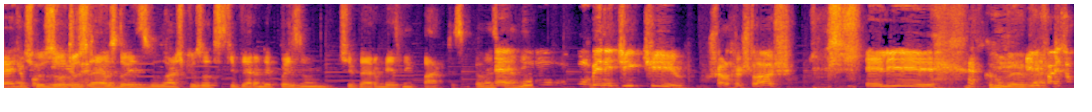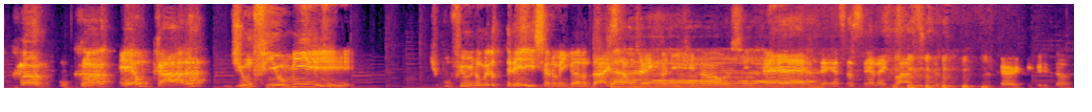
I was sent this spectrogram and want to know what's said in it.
Perde acho um que os outros, né? é, os dois, acho que os outros que vieram depois não tiveram o mesmo impacto, assim, pelo menos é, pra mim. O, o Benedict Charles ele, ele faz o Khan. O Khan é o cara de um filme tipo o filme número 3, se eu não me engano, da Star Trek original, assim. É, tem essa cena aí clássica. Kirk gritando.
